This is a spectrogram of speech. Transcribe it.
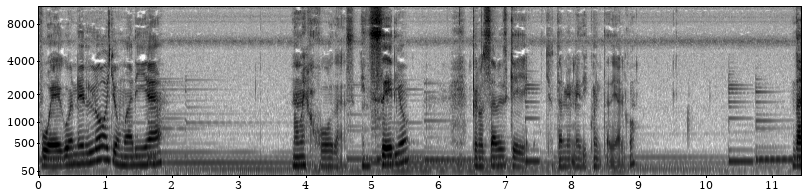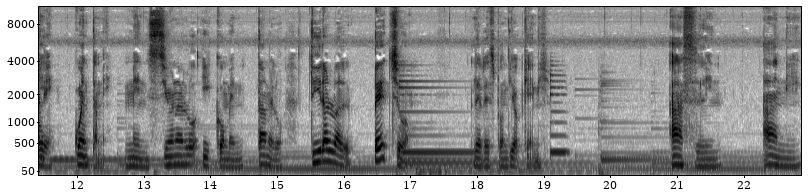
fuego en el hoyo, María. No me jodas, ¿en serio? Pero sabes que yo también me di cuenta de algo. Dale, cuéntame, menciónalo y comentámelo. Tíralo al pecho, le respondió Kenny. Aslin, Annie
